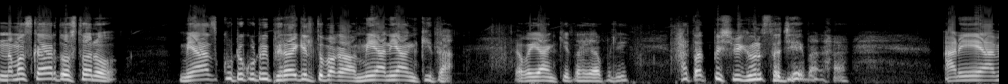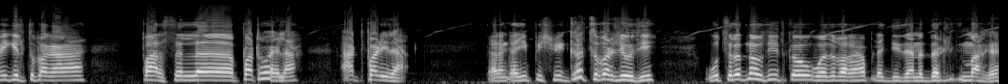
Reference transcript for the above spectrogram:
नमस्कार दोस्तानो. मी आज कुठं कुठं फिरायला गेलतो बघा मी आणि अंकिता. बघा ही अंकिता आहे आपली हातात पिशवी घेऊन सज्ज आहे बघा. आणि आम्ही गेलतो बघा पार्सल पाठवायला आटपाडीला. कारण का ही पिशवी गच्च भरली होती. उचलत नव्हती इतकं. वजन बघा आपल्या दिदानं धरली मागं.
